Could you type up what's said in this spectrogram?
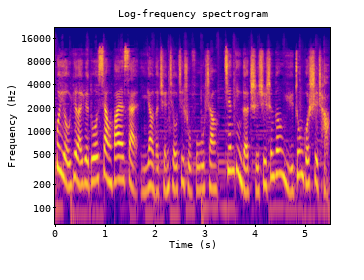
会有越来越多像 vsn 一样的全球技术服务商，坚定的持续深耕于中国市场。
